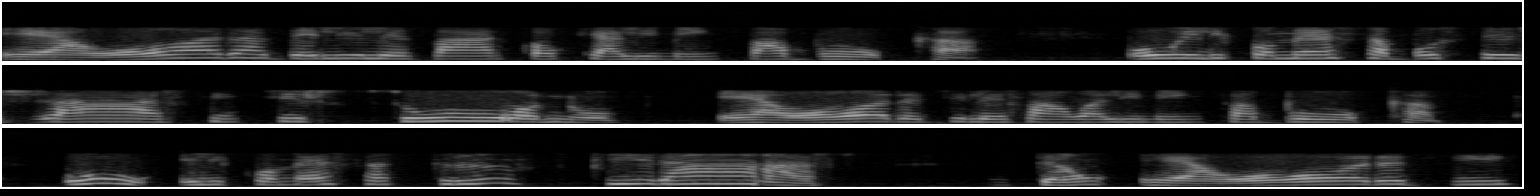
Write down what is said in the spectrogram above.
é a hora dele levar qualquer alimento à boca. Ou ele começa a bocejar, sentir sono é a hora de levar o alimento à boca. Ou ele começa a transpirar, então é a hora de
